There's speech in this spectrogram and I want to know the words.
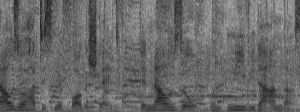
Genauso hatte ich es mir vorgestellt. Genauso und nie wieder anders.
